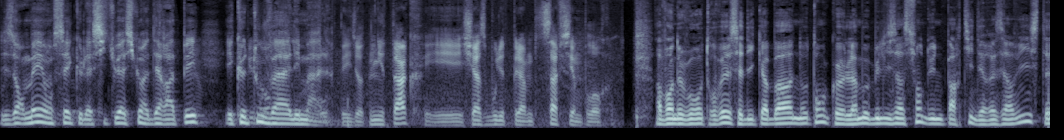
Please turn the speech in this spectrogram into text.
Désormais, on sait que la situation a dérapé et que tout va aller mal. Avant de vous retrouver, Kaba, notons que la mobilisation d'une partie des réservistes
